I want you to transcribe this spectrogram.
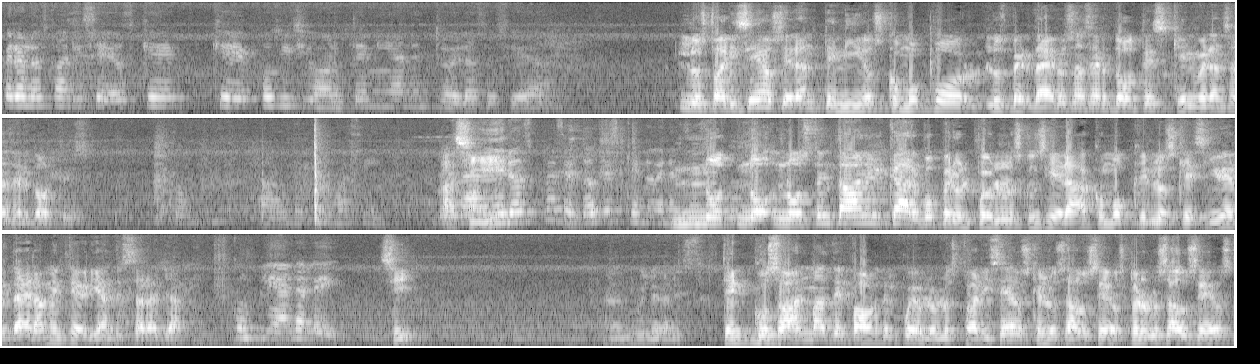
Pero los fariseos, ¿qué, ¿qué posición tenían dentro de la sociedad? Los fariseos eran tenidos como por los verdaderos sacerdotes que no eran sacerdotes. ¿Cómo así? Que no eran no, no, no ostentaban el cargo, pero el pueblo los consideraba como que los que sí verdaderamente deberían de estar allá. Cumplían la ley. Sí. Eran muy legalistas. gozaban más del favor del pueblo los fariseos que los saduceos, pero los saduceos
